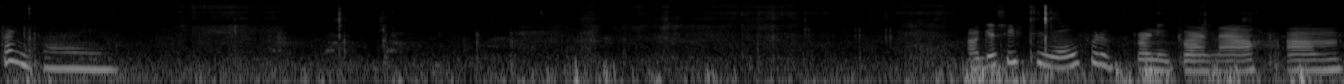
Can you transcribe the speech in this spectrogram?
Bang time. I guess he's too old for the burning barn now. Um.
